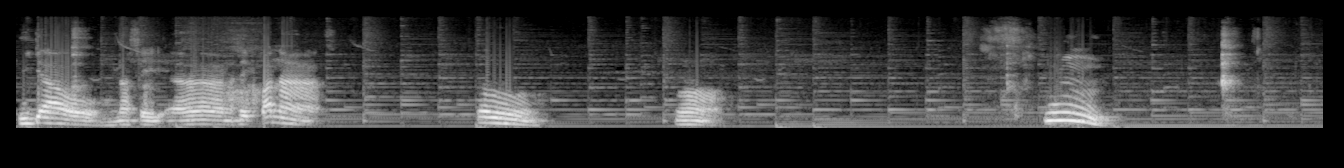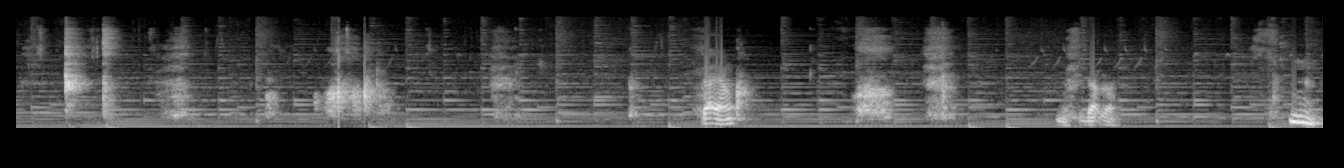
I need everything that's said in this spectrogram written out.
hijau nasi ah, nasi panas. Tuh oh. hmm. Sayang nah, sedap lah. Hmm.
